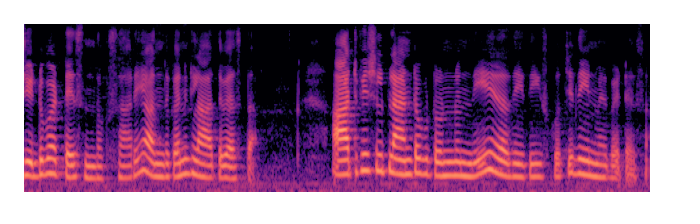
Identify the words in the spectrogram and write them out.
జిడ్డు పట్టేసింది ఒకసారి అందుకని క్లాత్ వేస్తా. ఆర్టిఫిషియల్ ప్లాంట్ ఒకటి ఉండింది అది తీసుకొచ్చి దీని మీద పెట్టేసా.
